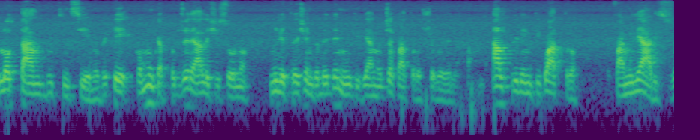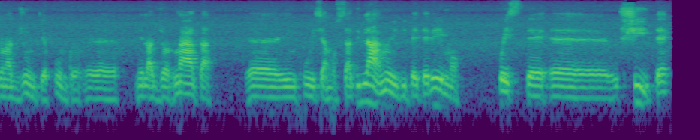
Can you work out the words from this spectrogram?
lottando tutti insieme, perché comunque a Poggioreale ci sono 1300 detenuti che hanno già fatto lo sciopero della fame. Altri 24 familiari si sono aggiunti appunto eh, nella giornata eh, in cui siamo stati là, noi ripeteremo queste eh, uscite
